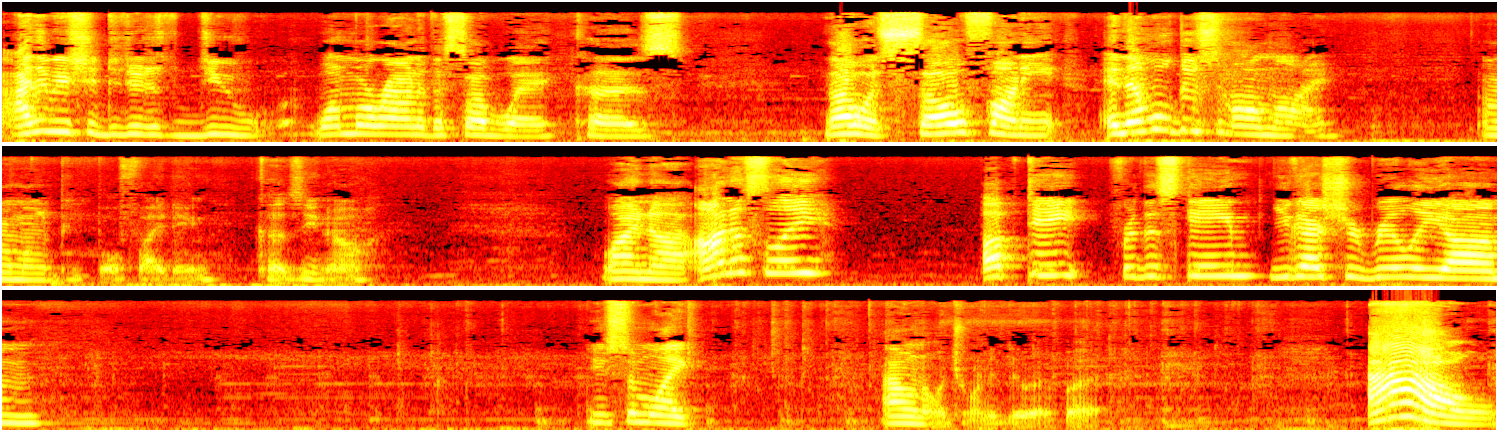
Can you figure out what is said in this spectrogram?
I think we should do just do one more round of the subway, because that was so funny. And then we'll do some online. Online people fighting, because, you know, why not? Honestly, update for this game, you guys should really, um, do some, like, I don't know what you want to do it, but... Ow!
